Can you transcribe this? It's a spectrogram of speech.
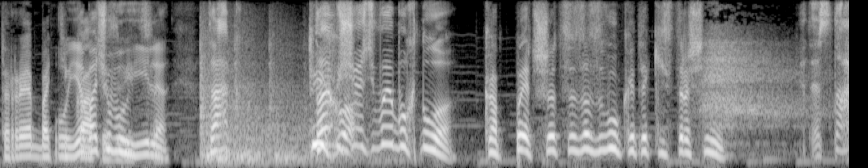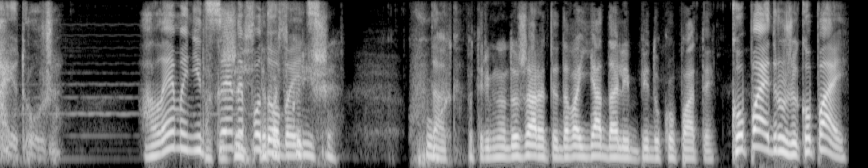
Треба тікати О, я бачу звідси. вугілля. Так, Тихо! там щось вибухнуло. Капець, що це за звуки такі страшні? Я не знаю, друже. Але мені Так, це не жесть, давай подобається. скоріше. Фух, Так. потрібно дожарити. Давай я далі піду копати. Копай, друже, копай.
